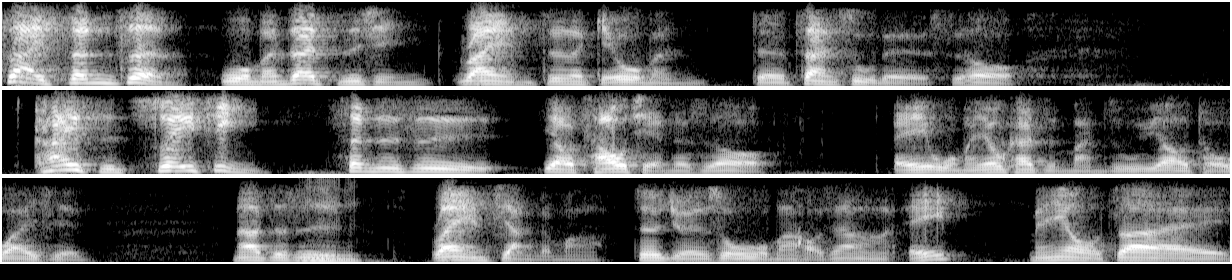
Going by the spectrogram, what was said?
在深圳我们在执行 Ryan 真的给我们的战术的时候，开始追进，甚至是要超前的时候，哎、欸，我们又开始满足于要投外线，那这是 Ryan 讲的嘛？就是觉得说我们好像哎、欸、没有在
